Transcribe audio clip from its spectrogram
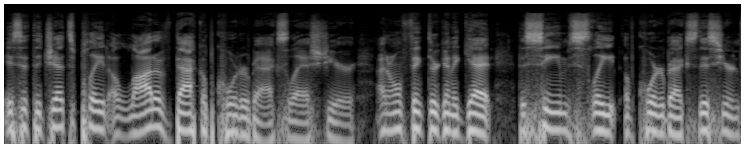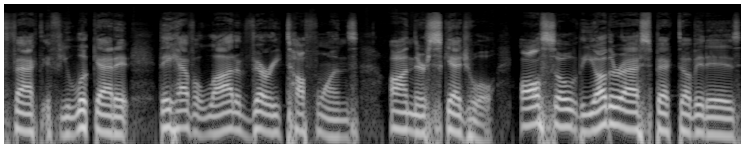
is that the Jets played a lot of backup quarterbacks last year. I don't think they're going to get the same slate of quarterbacks this year. In fact, if you look at it, they have a lot of very tough ones on their schedule. Also, the other aspect of it is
